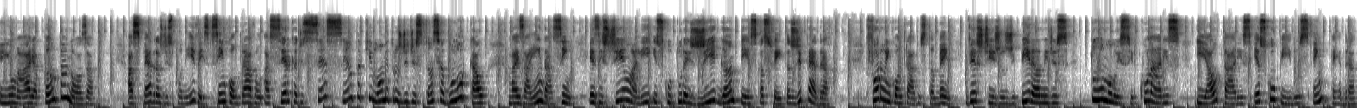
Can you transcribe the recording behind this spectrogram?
em uma área pantanosa. As pedras disponíveis se encontravam a cerca de 60 quilômetros de distância do local, mas ainda assim existiam ali esculturas gigantescas feitas de pedra. Foram encontrados também vestígios de pirâmides, túmulos circulares e altares esculpidos em pedra.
